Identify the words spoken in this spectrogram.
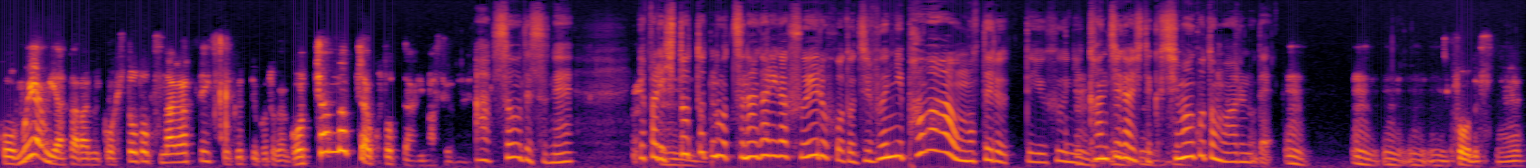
こう、むやみやたらにこう人とつながって生きていくっていうことがごっちゃになっちゃうことってありますよね。あそうですね。やっぱり人とのつながりが増えるほど自分にパワーを持てるっていうふうに勘違いしてしまうこともあるので、うん。うんうんうんうん、そうですね。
